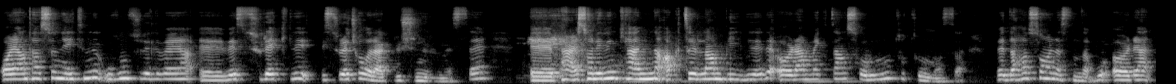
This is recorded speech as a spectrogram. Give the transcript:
oryantasyon eğitiminin uzun süreli veya e, ve sürekli bir süreç olarak düşünülmesi, e, personelin kendine aktarılan bilgileri öğrenmekten sorumlu tutulması ve daha sonrasında bu öğren,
